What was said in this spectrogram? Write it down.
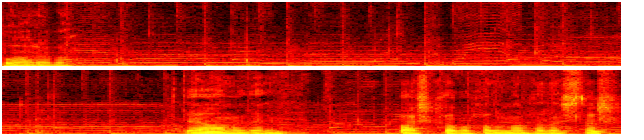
bu araba devam edelim. Başka bakalım arkadaşlar.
